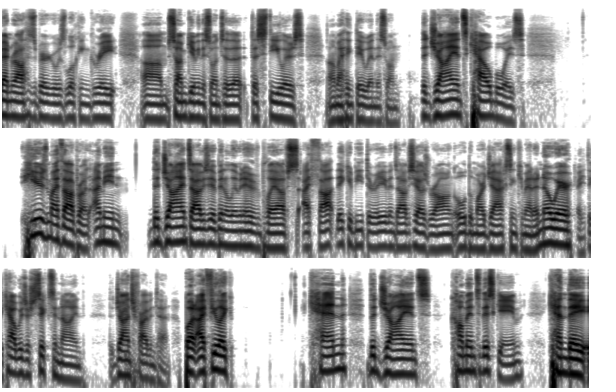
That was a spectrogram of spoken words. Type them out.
Ben Roethlisberger was looking great. Um, so I'm giving this one to the, the Steelers. Um, I think they win this one. The Giants, Cowboys. Here's my thought process. I mean, the Giants obviously have been eliminated from playoffs. I thought they could beat the Ravens. Obviously, I was wrong. Old Lamar Jackson came out of nowhere. The Cowboys are six and nine. The Giants are five and ten. But I feel like can the Giants come into this game? Can they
